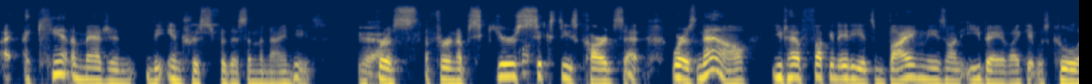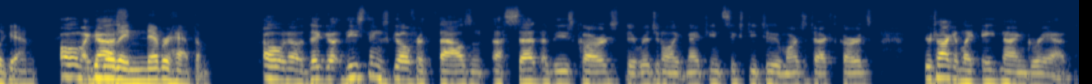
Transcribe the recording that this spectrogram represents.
I, I can't imagine the interest for this in the 90s Yeah. for a s- for an obscure 60s card set whereas now you'd have fucking idiots buying these on ebay like it was cool again oh my god they never had them oh no, they go these things go for thousand a set of these cards, the original like 1962 Mars Attacks cards. You're talking like eight, nine grand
